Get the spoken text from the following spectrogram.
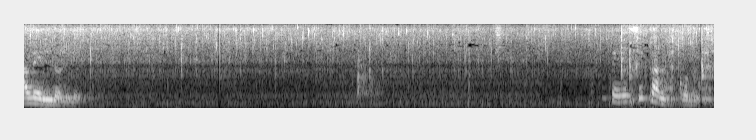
ఆ వెల్లుల్లి. వేసి కలుపుకుందాం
